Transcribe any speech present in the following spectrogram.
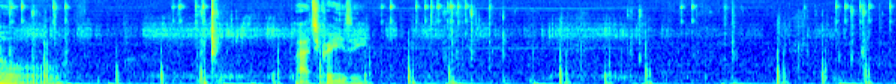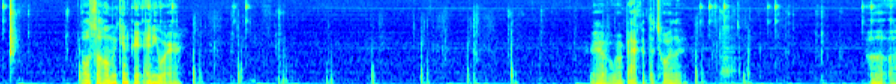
Oh. Crazy. Also, homie can appear anywhere. We're back at the toilet. Ugh.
